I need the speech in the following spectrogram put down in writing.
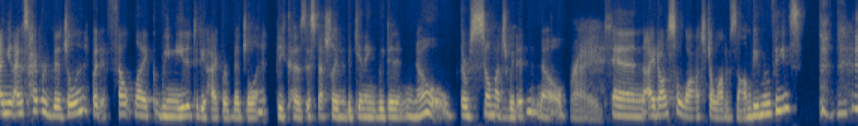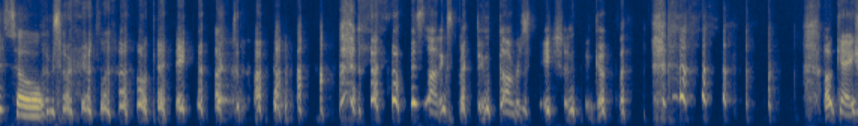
I mean, I was hyper vigilant, but it felt like we needed to be hyper vigilant because, especially in the beginning, we didn't know. There was so much we mm-hmm. didn't know. Right. And I'd also watched a lot of zombie movies. So I'm sorry. okay. I was not expecting the conversation to go there. okay.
